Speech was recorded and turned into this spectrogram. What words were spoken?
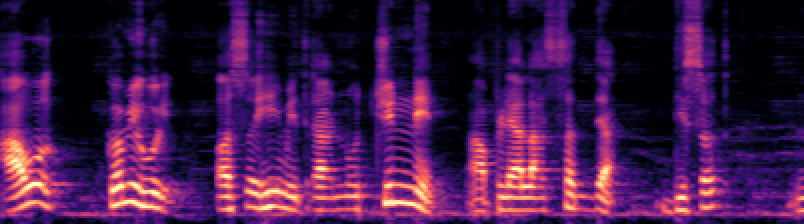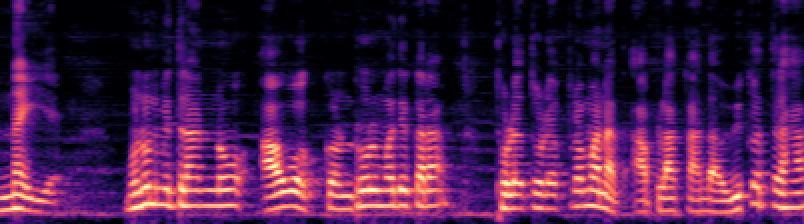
आवक कमी होईल असंही मित्रांनो चिन्हे आपल्याला सध्या दिसत नाही आहे म्हणून मित्रांनो आवक कंट्रोलमध्ये करा. थोड्या थोड्या प्रमाणात आपला कांदा विकत राहा.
